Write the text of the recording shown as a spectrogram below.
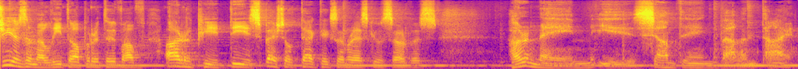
She is an elite operative of RPD, Special Tactics and Rescue Service. Her name is something Valentine.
